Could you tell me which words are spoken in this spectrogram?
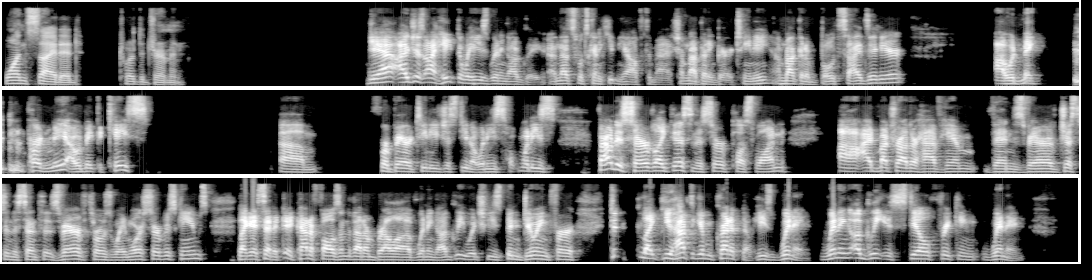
one sided toward the German. Yeah, I just I hate the way he's winning ugly, and that's what's going to keep me off the match. I'm not betting Berrettini. I'm not going to both sides it here. I would make, pardon me, I would make the case, um, for Berrettini. Just you know when he's when he's found his serve like this and his serve plus one, uh, I'd much rather have him than Zverev, just in the sense that Zverev throws way more service games. Like I said, it, it, kind of falls under that umbrella of winning ugly, which he's been doing for. Like you have to give him credit though; he's winning. Winning ugly is still freaking winning.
